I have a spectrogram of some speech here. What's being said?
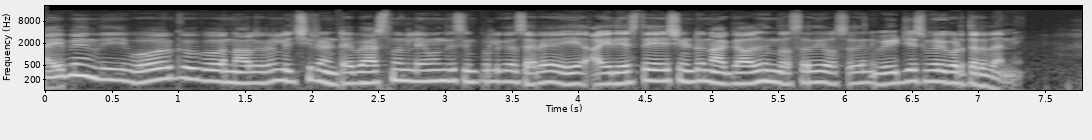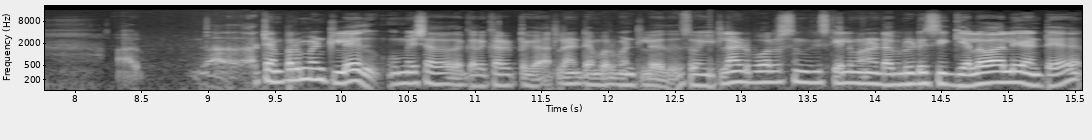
అయిపోయింది. ఓవర్కి నాలుగు రన్లు ఇచ్చిరంటే బ్యాట్స్మెన్లు ఏముంది సింపుల్గా సరే ఐదు వేస్తే వేసిండు నాకు కావాల్సింది వస్తుంది వస్తుంది అని వెయిట్ చేసి మరీ కొడతారు దాన్ని. టెంపర్మెంట్ లేదు. ఉమేష్ యాదవ్ దగ్గర కరెక్ట్గా అట్లాంటి టెంపర్మెంట్ లేదు. సో ఇట్లాంటి బౌలర్స్ని తీసుకెళ్ళి మనం డబ్ల్యూటీసీ గెలవాలి అంటే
